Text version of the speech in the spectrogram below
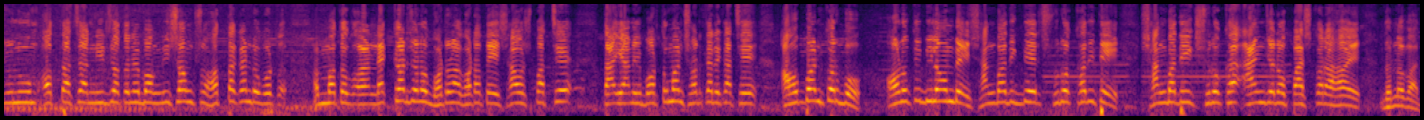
জুলুম, অত্যাচার, নির্যাতন এবং নৃশংস হত্যাকাণ্ড মতো ন্যাক্কারজনক ঘটনা ঘটাতে সাহস পাচ্ছে। তাই আমি বর্তমান সরকারের কাছে আহ্বান করব, অনতিবিলম্বে সাংবাদিকদের সুরক্ষা দিতে সাংবাদিক সুরক্ষা আইন যেন পাশ করা হয়। ধন্যবাদ।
